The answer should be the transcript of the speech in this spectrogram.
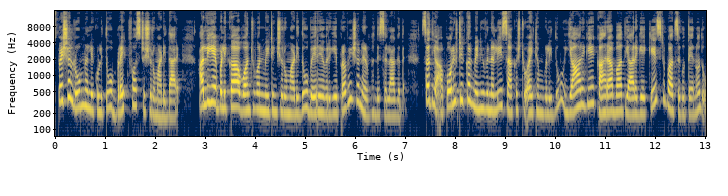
ಸ್ಪೆಷಲ್ ರೂಮ್ನಲ್ಲಿ ಕುಳಿತು ಬ್ರೇಕ್ಫಾಸ್ಟ್ ಶುರು ಮಾಡಿದ್ದಾರೆ. ಅಲ್ಲಿಯೇ ಬಳಿಕ ಒನ್ ಟು ಒನ್ ಮೀಟಿಂಗ್ ಶುರು ಮಾಡಿದ್ದು ಬೇರೆಯವರಿಗೆ ಪ್ರವೇಶ ನಿರ್ಬಂಧಿಸಲಾಗಿದೆ. ಸದ್ಯ ಪೊಲಿಟಿಕಲ್ ಮೆನ್ಯುವಿನಲ್ಲಿ ಸಾಕಷ್ಟು ಐಟಂಗಳಿದ್ದು, ಯಾರಿಗೆ ಖಾರಾಬಾತ್ ಯಾರಿಗೆ ಕೇಸರಿಬಾತ್ ಸಿಗುತ್ತೆ ಅನ್ನೋದು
